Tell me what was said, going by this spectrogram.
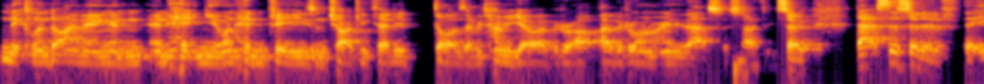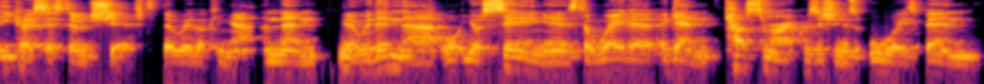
nickel and diming and, and hitting you on hidden fees and charging $30 every time you go overdraw, overdrawn or any of that sort of thing. So that's the sort of the ecosystem shift that we're looking at. And then, you know, within that, what you're seeing is the way to, again, customer acquisition has always been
